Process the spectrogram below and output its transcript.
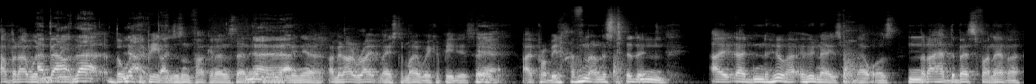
Oh, but I wouldn't about read that. But No, Wikipedia but- doesn't fucking understand No, it. no, I mean, yeah. I mean, I write most of my Wikipedia, so Yeah. I probably haven't understood it. Mm. I, I who who knows what that was? Mm. But I had the best fun ever.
